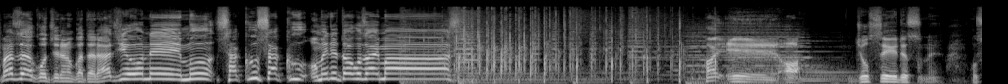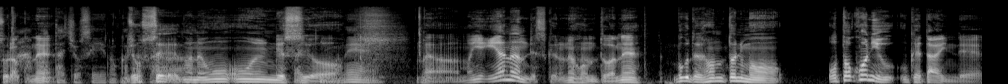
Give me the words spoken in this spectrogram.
う。まずはこちらの方、ラジオネーム、サクサクおめでとうございます。はい、えー、あ、女性ですね。おそらくね女性の方女性がね、お多いんですよ。ねあーまあ、い嫌なんですけどね、本当はね。僕って本当にもう、男に受けたいんで、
